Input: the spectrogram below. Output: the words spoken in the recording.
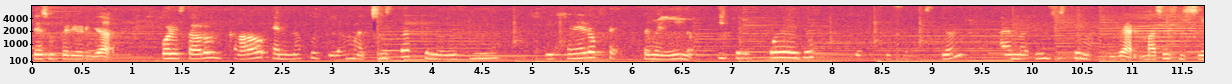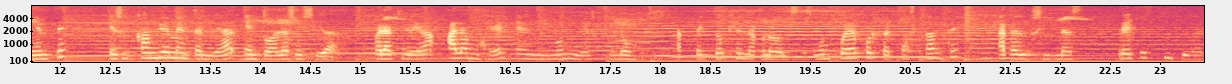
de superioridad por estar ubicado en una cultura machista que no define el género femenino y que por ello su selección, además de un sistema legal más eficiente, es un cambio de mentalidad en toda la sociedad para que vea a la mujer en el mismo nivel que el hombre, aspecto que la globalización puede aportar bastante a reducir las brechas culturales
